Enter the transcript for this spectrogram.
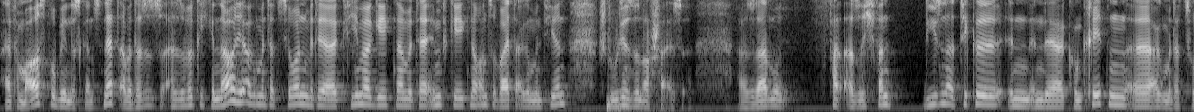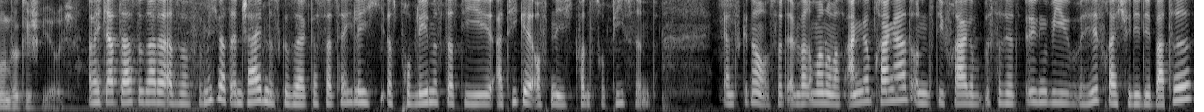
Einfach mal ausprobieren, das ist ganz nett, aber das ist also wirklich genau die Argumentation, mit der Klimagegner, mit der Impfgegner und so weiter argumentieren. Studien sind auch scheiße. Also, da, also ich fand diesen Artikel in, in der konkreten äh, Argumentation wirklich schwierig. Aber ich glaube, da hast du gerade also für mich was Entscheidendes gesagt, dass tatsächlich das Problem ist, dass die Artikel oft nicht konstruktiv sind. Ganz genau. Es wird einfach immer nur was angeprangert und ist die Frage, ist das jetzt irgendwie hilfreich für die Debatte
